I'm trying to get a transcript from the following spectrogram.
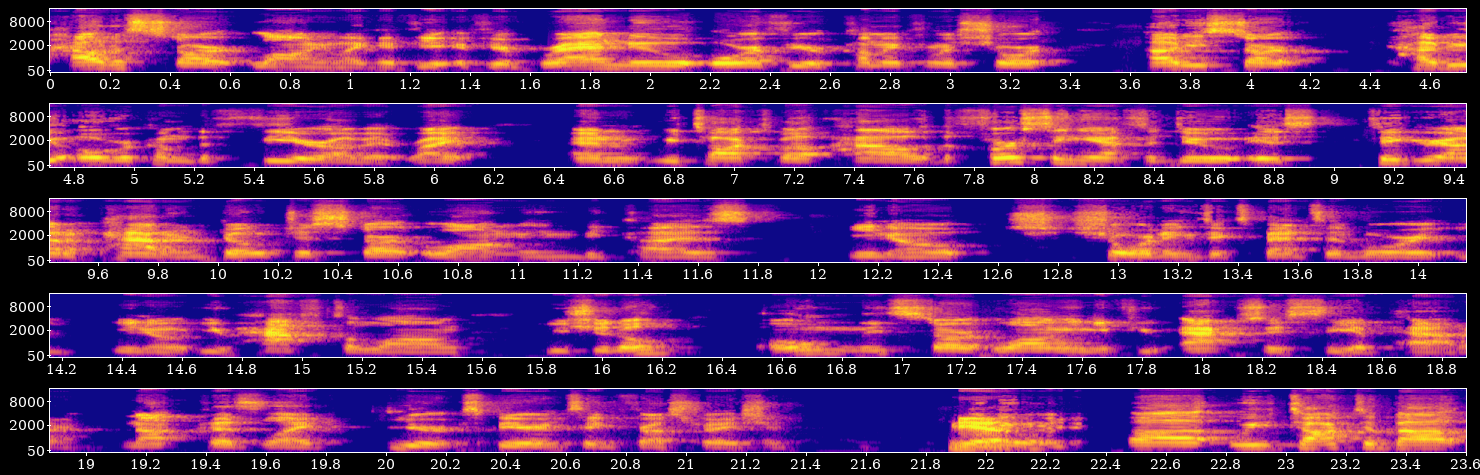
how to start long like if you if you're brand new or if you're coming from a short how do you start how do you overcome the fear of it right? And we talked about how the first thing you have to do is figure out a pattern. Don't just start longing because you know shorting's expensive or you know you have to long. You should only start longing if you actually see a pattern not because like you're experiencing frustration. Yeah. Anyway, uh, we talked about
